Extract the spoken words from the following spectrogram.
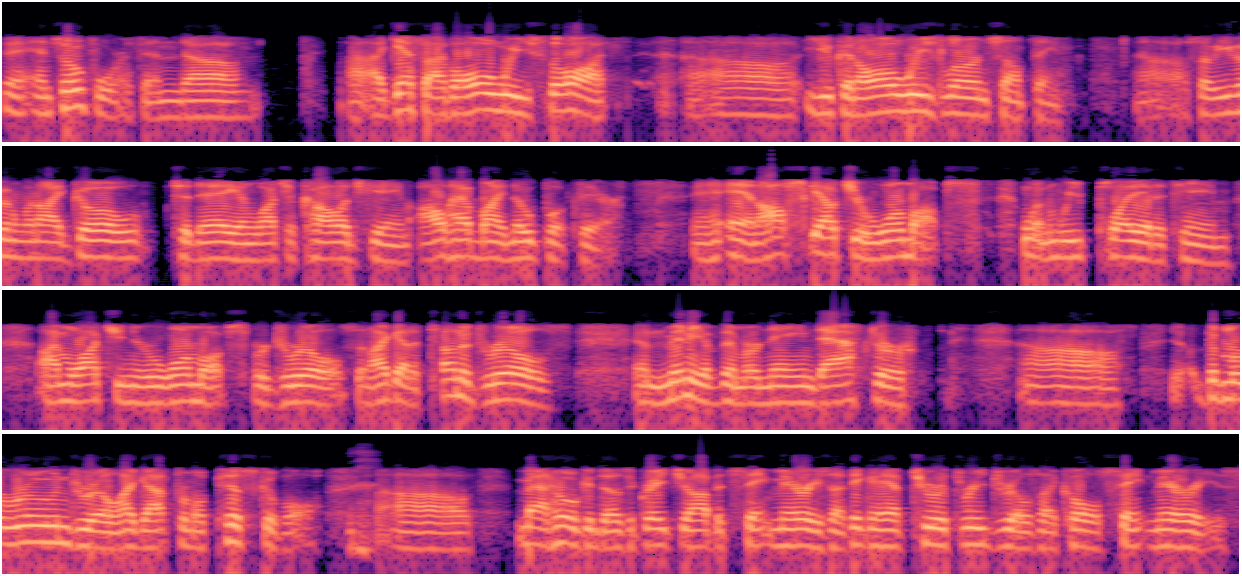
and so forth. And uh, I guess I've always thought uh, you can always learn something. Uh, so even when I go today and watch a college game, I'll have my notebook there, and, I'll scout your warm-ups when we play at a team. I'm watching your warm-ups for drills, and I got a ton of drills, and many of them are named after uh, the maroon drill I got from Episcopal. Uh, Matt Hogan does a great job at St. Mary's. I think I have two or three drills I call St. Mary's.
